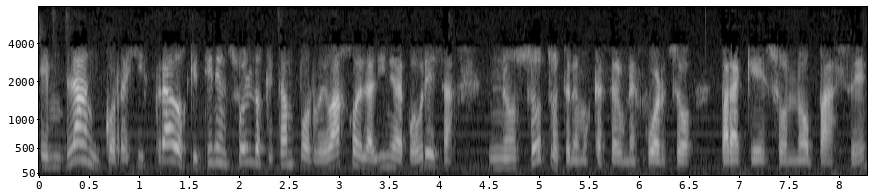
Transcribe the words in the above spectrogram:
en blanco registrados que tienen sueldos que están por debajo de la línea de pobreza. Nosotros tenemos que hacer un esfuerzo para que eso no pase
